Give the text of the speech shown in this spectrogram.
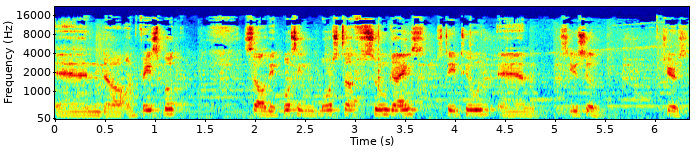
and uh, on Facebook. So I'll be posting more stuff soon guys. Stay tuned and see you soon. Cheers.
